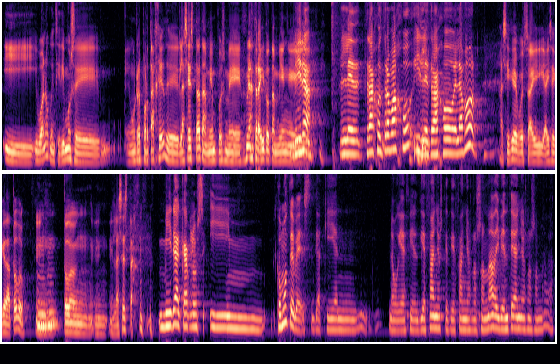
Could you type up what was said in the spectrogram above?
Y, y bueno, coincidimos eh, en un reportaje de La Sexta, también pues me, me ha traído también... el- Mira, le trajo el trabajo y le trajo el amor. Así que pues ahí, ahí se queda todo, en- todo en, en- en La Sexta. Mira, Carlos, ¿y mm, cómo te ves de aquí en, no voy a decir en 10 años, que 10 años no son nada y 20 años no son nada,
